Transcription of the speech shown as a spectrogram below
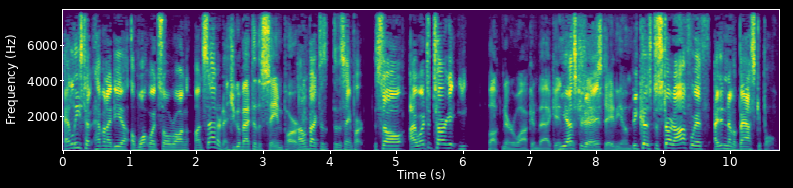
at least have, have an idea of what went so wrong on Saturday. Did you go back to the same park? I went back to, to the same park. So I went to Target Buckner walking back in yesterday Stadium. because to start off with, I didn't have a basketball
